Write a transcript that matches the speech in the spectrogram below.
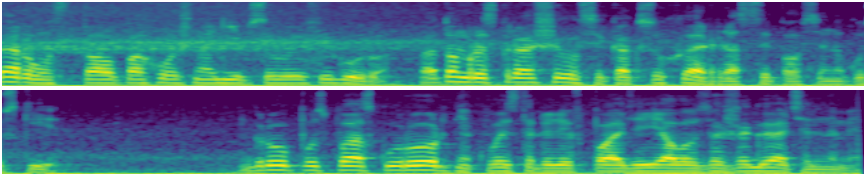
Карл стал похож на гипсовую фигуру. Потом раскрошился, как сухарь рассыпался на куски. Группу спас курортник, выстрелив по одеялу зажигательными.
